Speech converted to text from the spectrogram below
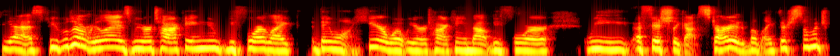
yes, people don't realize we were talking before, like, they won't hear what we were talking about before we officially got started. But like, there's so much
